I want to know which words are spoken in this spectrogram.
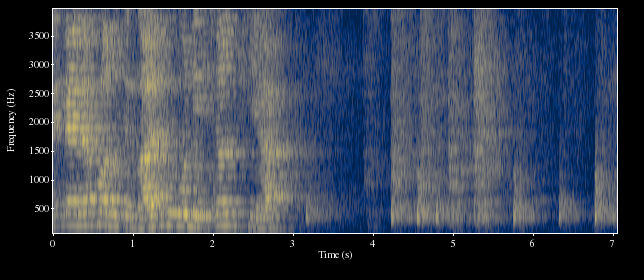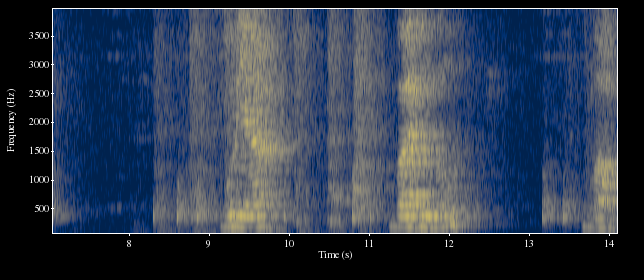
એટલે લખવાનું કે બાજુઓની સંખ્યા ગુણ્યા બાજુનું માપ.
